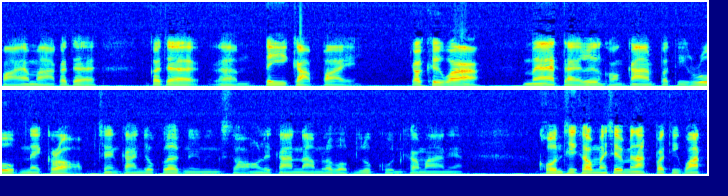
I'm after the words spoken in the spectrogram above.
ฝ่ายอามาก็จะก็จะตีกลับไป ก็คือว่าแม้แต่เรื่องของการปฏิรูปในกรอบ เช่นการยกเลิก1นึหรือการนำระบบลูกขุนเข้ามาเนี่ย คนที่เขาไม่ใช่นักปฏิวัติ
